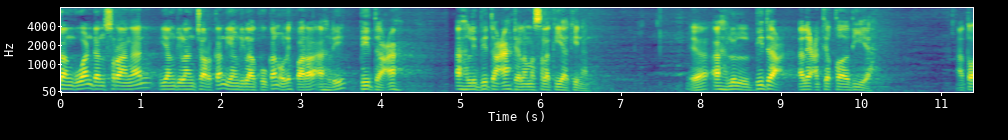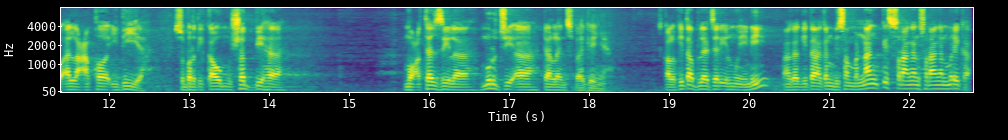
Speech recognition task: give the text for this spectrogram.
gangguan dan serangan yang dilancarkan yang dilakukan oleh para ahli bid'ah ahli bid'ah dalam masalah keyakinan ya ahlul bid'ah al-i'tiqadiyah atau al-aqaidiyah seperti kaum musyabbiha, mu'tazila, murji'ah dan lain sebagainya. Kalau kita belajar ilmu ini, maka kita akan bisa menangkis serangan-serangan mereka.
